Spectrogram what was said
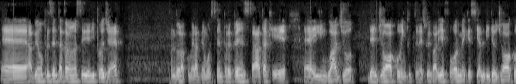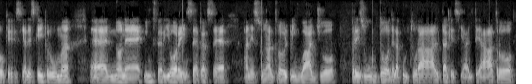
eh, abbiamo presentato la nostra idea di progetto, come l'abbiamo sempre pensata, che eh, il linguaggio del gioco in tutte le sue varie forme, che sia il videogioco che sia l'escape room, eh, non è inferiore in sé per sé a nessun altro linguaggio presunto della cultura alta, che sia il teatro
